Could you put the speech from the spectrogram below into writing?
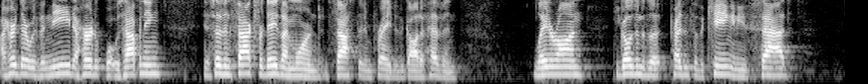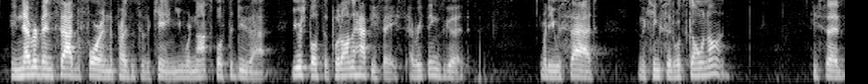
I heard there was a need. I heard what was happening. It says, In fact, for days I mourned and fasted and prayed to the God of heaven. Later on, he goes into the presence of the king and he's sad. He'd never been sad before in the presence of the king. You were not supposed to do that. You were supposed to put on a happy face. Everything's good. But he was sad. And the king said, What's going on? He said,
